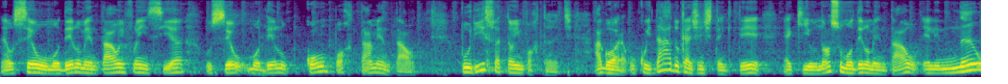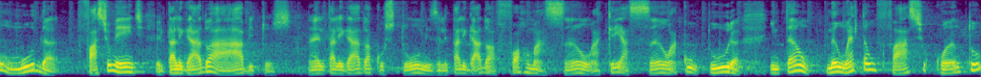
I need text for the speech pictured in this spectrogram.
Né? O seu modelo mental influencia o seu modelo comportamental. Por isso é tão importante. Agora, o cuidado que a gente tem que ter é que o nosso modelo mental ele não muda facilmente. Ele está ligado a hábitos, né? ele está ligado a costumes, ele está ligado à formação, à criação, à cultura. Então, não é tão fácil quanto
